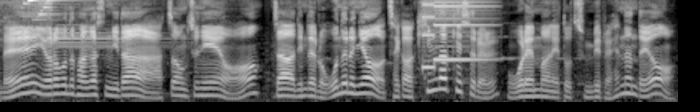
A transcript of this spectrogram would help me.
네, 여러분들 반갑습니다. 정준이에요. 자, 님들 오늘은요, 제가 킹가캐슬을 오랜만에 또 준비를 했는데요.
